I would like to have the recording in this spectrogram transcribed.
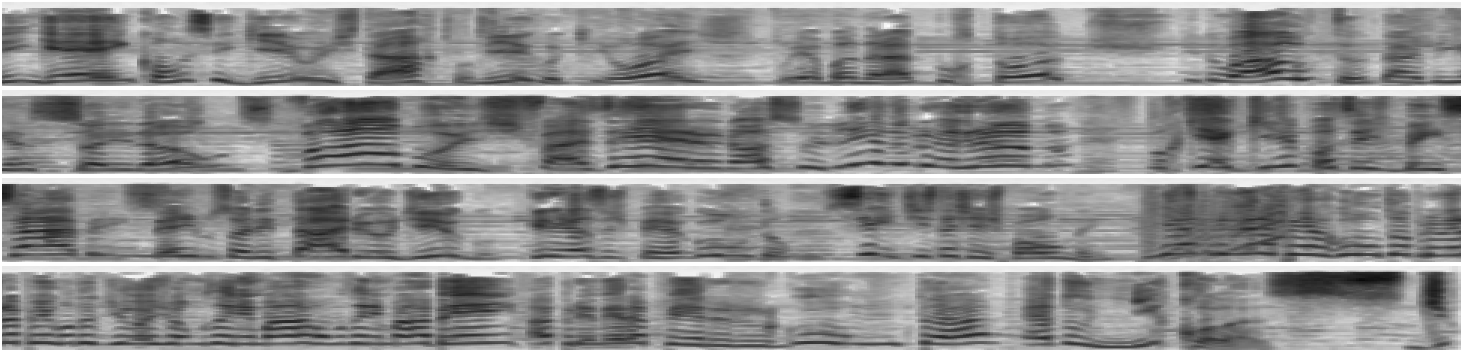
ninguém conseguiu estar comigo aqui hoje. Fui abandonado por todos. E do alto da minha solidão, vamos fazer o nosso lindo programa. Porque aqui, vocês bem sabem, mesmo solitário eu digo, crianças perguntam, cientistas respondem. E a primeira pergunta, a primeira pergunta de hoje, vamos animar, vamos animar bem. A primeira pergunta é do Nicolas, de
